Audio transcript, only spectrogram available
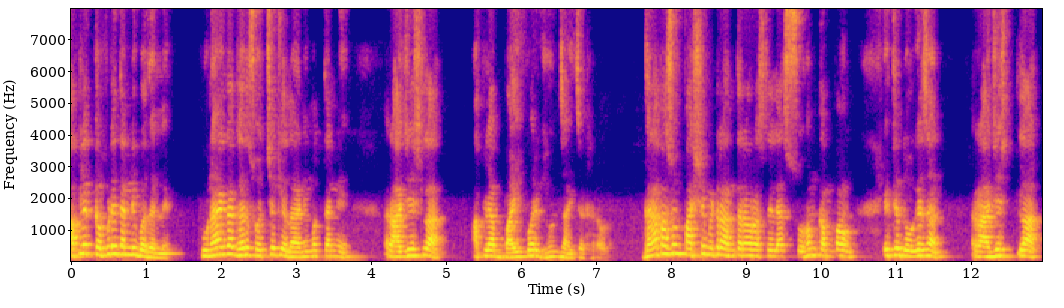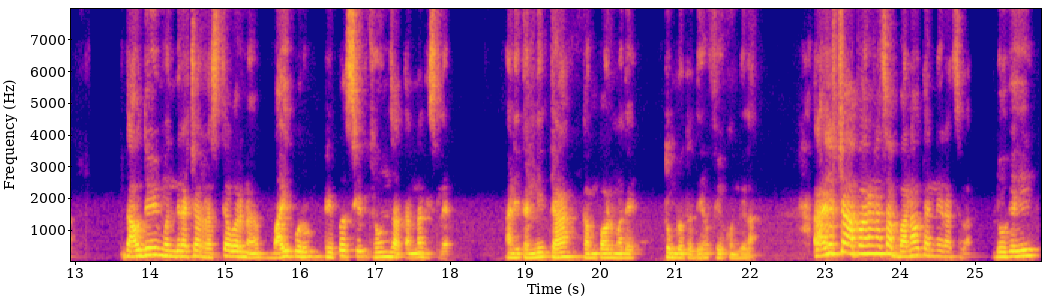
आपले कपडे त्यांनी बदलले. पुन्हा एकदा घर स्वच्छ केलं आणि मग त्यांनी राजेशला आपल्या बाईकवर घेऊन जायचं ठरवलं. घरापासून पाचशे मीटर अंतरावर असलेल्या सोहम कंपाऊंड येथे दोघेजण राजेशला गावदेवी मंदिराच्या रस्त्यावरनं बाईकवरून ट्रिपल सीट घेऊन जाताना दिसले. आणि त्यांनी त्या कंपाऊंडमध्ये तो मृतदेह फेकून दिला. राजेशच्या अपहरणाचा बनाव त्यांनी रचला. दोघेही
